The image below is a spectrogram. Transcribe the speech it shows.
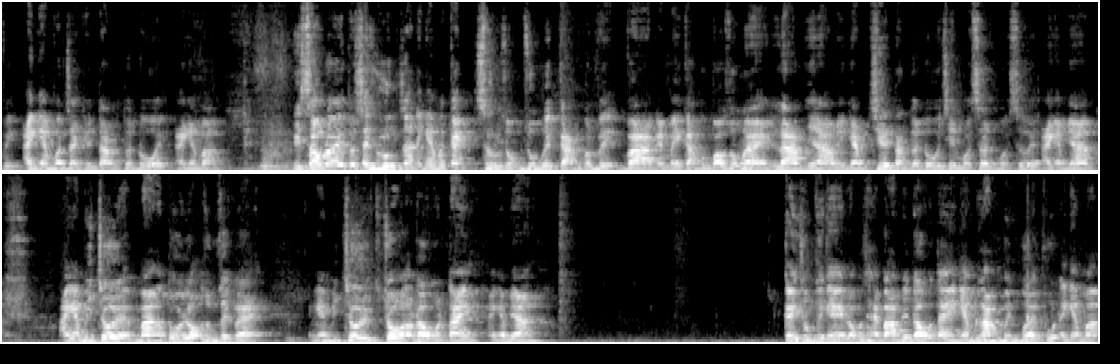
vị anh em vẫn giành chiến thắng tuyệt đối, anh em ạ. Thì sau đây tôi sẽ hướng dẫn anh em cái cách sử dụng dung dịch cảm quân vị và cái máy cảm ứng báo dung này làm thế nào để anh em chiến thắng tuyệt đối trên mọi sân, mọi sới anh em nhá. Anh em đi chơi mang tôi lọ dung dịch này. Anh em đi chơi, cho đầu ngón tay, anh em nhá cái dung dịch này nó có thể bám lên đầu tay anh em 5 đến 10 phút anh em ạ.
